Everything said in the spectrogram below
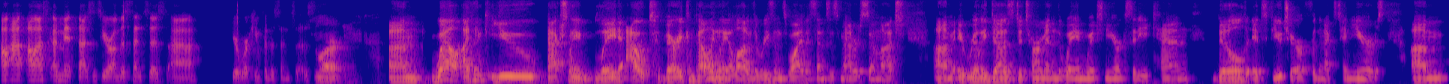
I'll, I'll ask Amit that since you're on the census, uh, you're working for the census. Sure. Um, well, I think you actually laid out very compellingly a lot of the reasons why the census matters so much. Um, it really does determine the way in which New York City can build its future for the next 10 years. Um,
